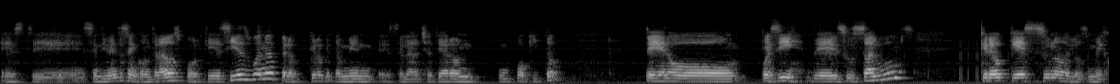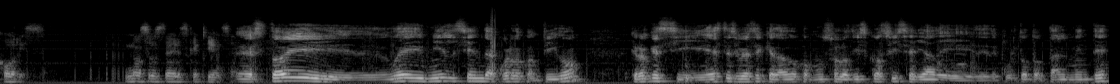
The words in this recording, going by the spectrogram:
este, sentimientos encontrados porque sí es buena, pero creo que también se este, la chatearon un poquito. Pero, pues sí, de sus álbums, creo que es uno de los mejores. No sé ustedes qué piensan. Estoy, güey, mil cien de acuerdo contigo. Creo que si este se hubiese quedado como un solo disco, sí sería de, culto totalmente.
